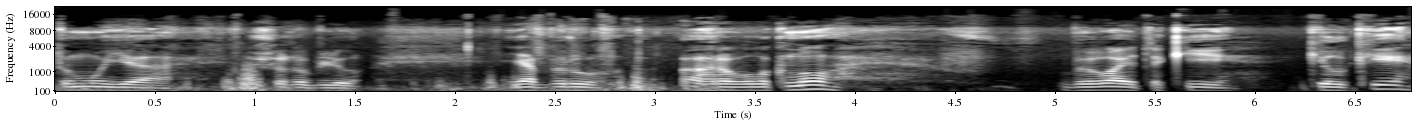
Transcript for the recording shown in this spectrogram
Тому я що роблю? Я беру агроволокно, вбиваю такі кілки,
